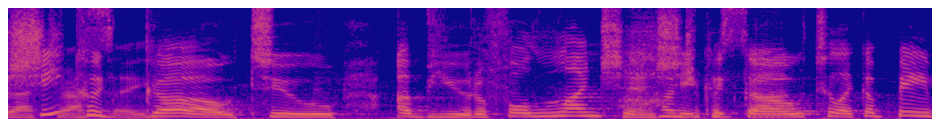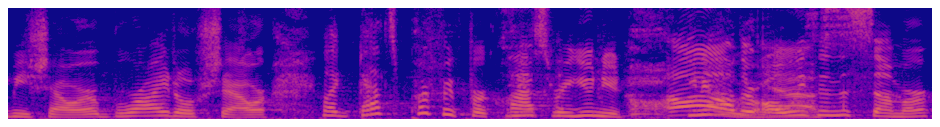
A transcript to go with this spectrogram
she could go to a beautiful luncheon. She could go to like a baby shower, a bridal shower. Like that's perfect for class reunion. you know oh, how Oh, they're always in the yes. summer,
